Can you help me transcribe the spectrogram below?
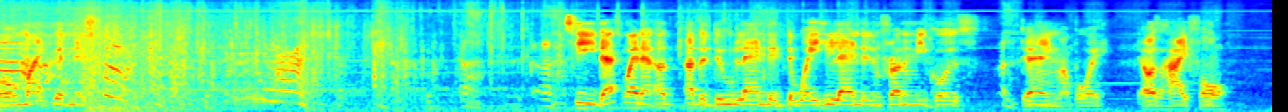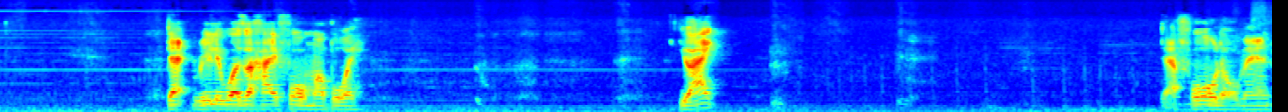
Oh my goodness. See, that's why that other dude landed the way he landed in front of me, cause, dang, my boy, that was a high fall. That really was a high fall, my boy. You alright? That fall though, man.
